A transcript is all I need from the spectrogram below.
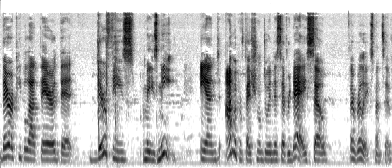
There are people out there that their fees amaze me. And I'm a professional doing this every day, so they're really expensive.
